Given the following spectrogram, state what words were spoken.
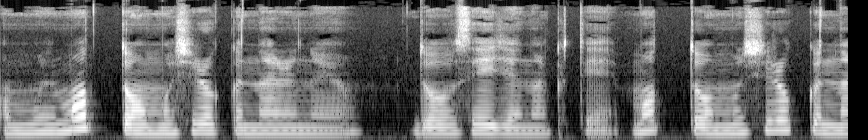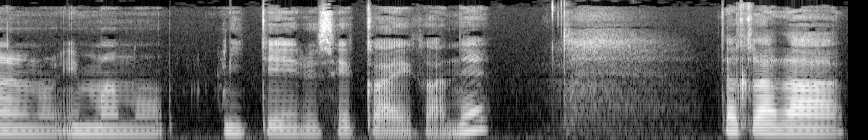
もっと面白くなるのよ。どうせじゃなくて、もっと面白くなるの。今の見ている世界がね。だから、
